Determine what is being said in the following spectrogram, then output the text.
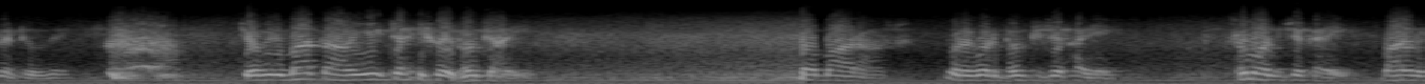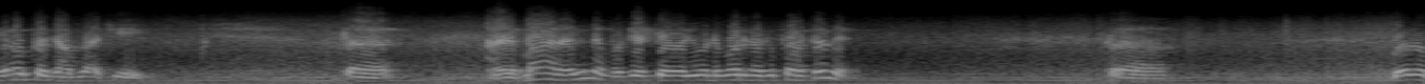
નથી હોવું જો मेरी बात आई चाहे ईश्वर भक्त आई तो बारह बड़े बड़े भक्ति सिखाई समाधि सिखाई ॿारनि खे अवत जाम अची वई त हाणे ॿार आहिनि न पोइ जेसिताईं वरी होॾे मर्द खे पहुचनि त वॾो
